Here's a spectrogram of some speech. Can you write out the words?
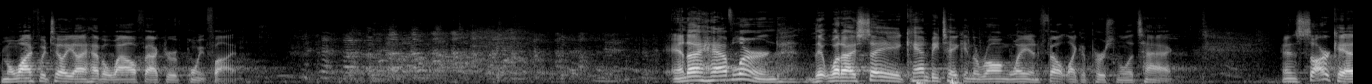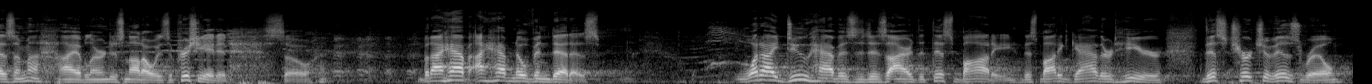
And my wife would tell you I have a wow factor of 0.5. And I have learned that what I say can be taken the wrong way and felt like a personal attack. And sarcasm, I have learned, is not always appreciated. So, but I have, I have no vendettas. What I do have is a desire that this body, this body gathered here, this church of Israel,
